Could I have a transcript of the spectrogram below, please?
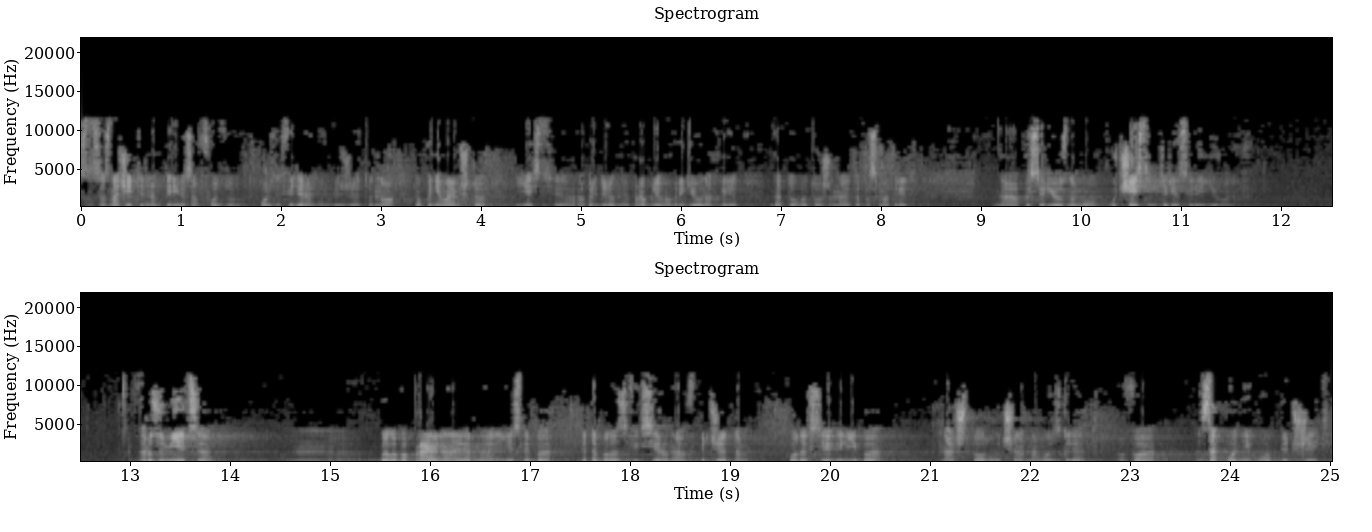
со значительным перевесом в пользу, в пользу федерального бюджета. Но мы понимаем, что есть э, определенные проблемы в регионах и готовы тоже на это посмотреть э, по-серьезному, учесть интересы регионов. Разумеется, было бы правильно, наверное, если бы это было зафиксировано в бюджетном кодексе, либо, э, что лучше, на мой взгляд, в законе о бюджете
